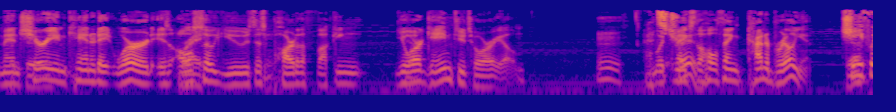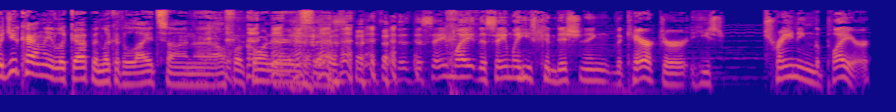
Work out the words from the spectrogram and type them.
Manchurian candidate word is also used as part of the fucking your game tutorial, That's which true. makes the whole thing kind of brilliant. Chief, would you kindly look up and look at the lights on uh, all four corners? The, the same way the same way he's conditioning the character, he's training the player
